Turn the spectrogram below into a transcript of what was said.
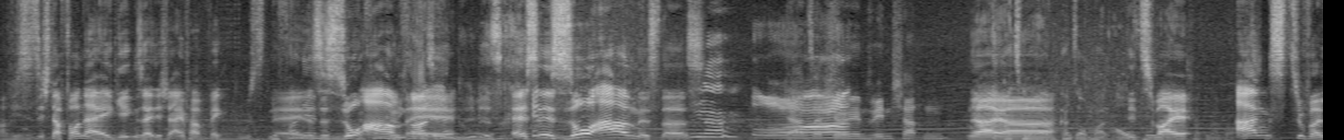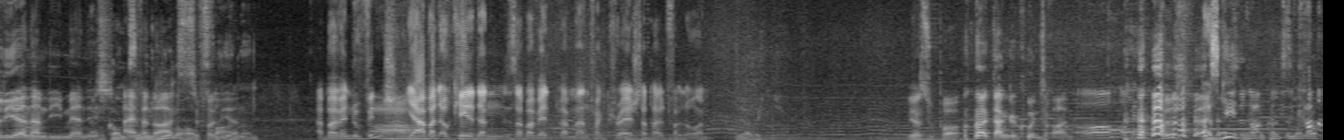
Oh, wie sie sich da vorne ey, gegenseitig einfach wegboosten, ey. Das ist so arm, ey. ein gutes Es ist so arm, ist das. Na, Oh. Ganz schön im Windschatten. Ja, ja. kannst auch mal aufholen. Die zwei. Angst zu verlieren haben die mehr nicht. du Einfach nur Angst zu Fahren verlieren. Aber wenn du Wind... Ja, aber okay, dann ist aber, wer am Anfang crasht, hat halt verloren. Ja, richtig. Ja, super. Danke, Kundran. oh, Das geht, ne? Du kannst immer noch.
